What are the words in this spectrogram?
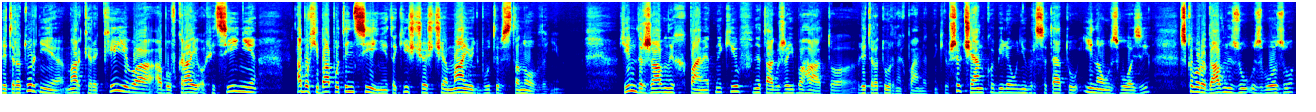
Літературні маркери Києва або вкрай офіційні, або хіба потенційні, такі, що ще мають бути встановлені. Втім, державних пам'ятників не так вже й багато літературних пам'ятників. Шевченко біля університету і на узвозі, Сковорода внизу узвозу,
